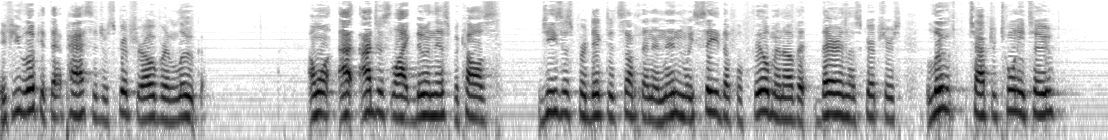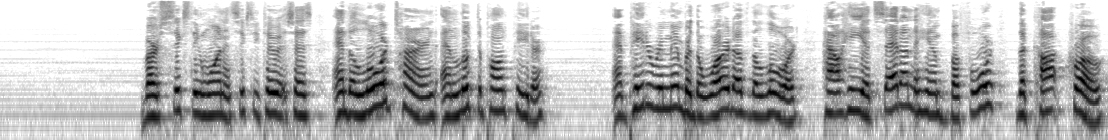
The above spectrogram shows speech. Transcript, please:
If you look at that passage of Scripture over in Luke, I want I, I just like doing this because Jesus predicted something and then we see the fulfillment of it there in the Scriptures. Luke chapter 22, verse 61 and 62, it says, And the Lord turned and looked upon Peter and Peter remembered the word of the Lord, how he had said unto him, Before the cock crow,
